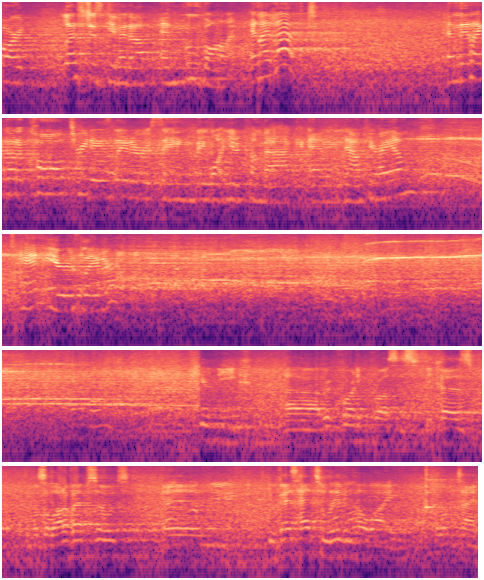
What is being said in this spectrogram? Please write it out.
part. Let's just give it up and move on. And I left. And then I got a call three days later saying they want you to come back. And now here I am, 10 years later. unique uh, recording process because there was a lot of episodes and you guys had to live in Hawaii for a long time.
